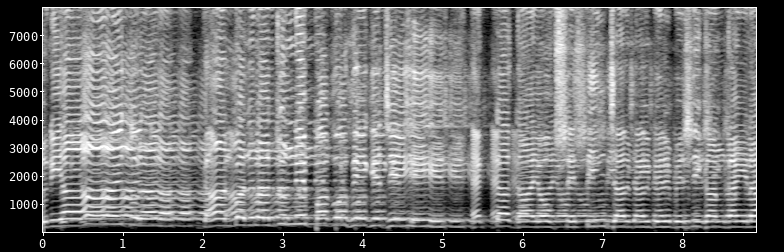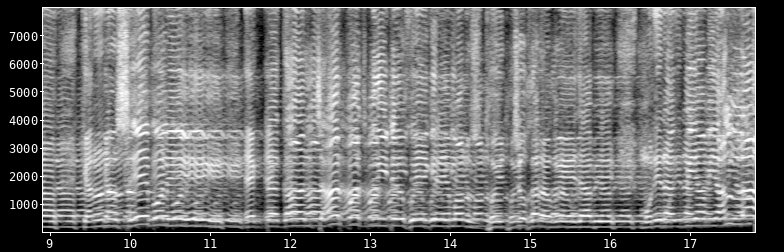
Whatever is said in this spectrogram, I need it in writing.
দুনিয়ায় তোরা গান বাজনার জন্য পাগল হয়ে গেছিস। একটা গায়ক সে তিন চার মিনিটের বেশি গান গায় না। কেননা সে বলে একটা গান চার পাঁচ মিনিটের হয়ে গেলে মানুষ ধৈর্য খারাপ হয়ে যাবে। মনে রাখবি আমি আল্লাহ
